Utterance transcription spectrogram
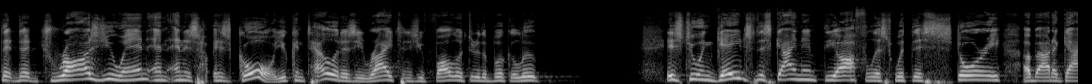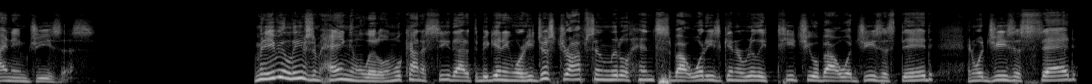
that, that draws you in and, and his, his goal. You can tell it as he writes and as you follow through the book of Luke is to engage this guy named Theophilus with this story about a guy named Jesus. I mean, he even leaves him hanging a little, and we'll kind of see that at the beginning where he just drops in little hints about what he's going to really teach you about what Jesus did and what Jesus said.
